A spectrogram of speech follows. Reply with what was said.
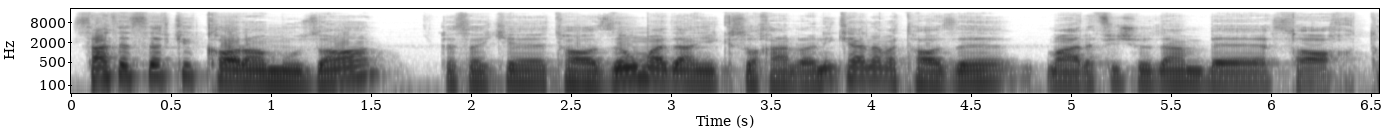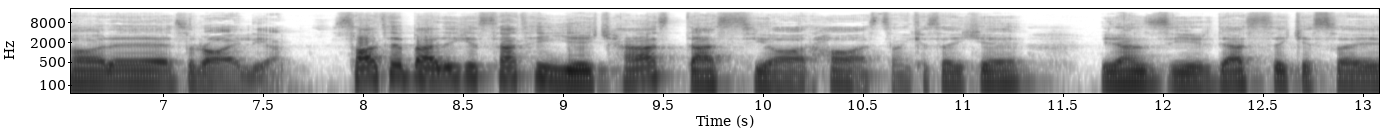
سطح 0 که کارآموزان کسایی که تازه اومدن یک سخنرانی کردن و تازه معرفی شدن به ساختار رایلیان سطح بعدی که سطح یک هست دستیارها هستن. کسایی که میرن زیر دست کسای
